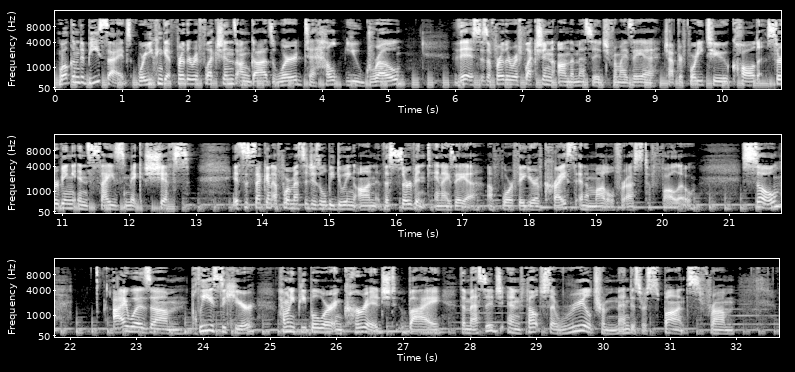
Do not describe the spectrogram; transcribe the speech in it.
Welcome to B-Sides, where you can get further reflections on God's Word to help you grow. This is a further reflection on the message from Isaiah chapter 42 called Serving in Seismic Shifts. It's the second of four messages we'll be doing on the servant in Isaiah, a forefigure of Christ and a model for us to follow. So, I was um, pleased to hear how many people were encouraged by the message and felt just a real tremendous response from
